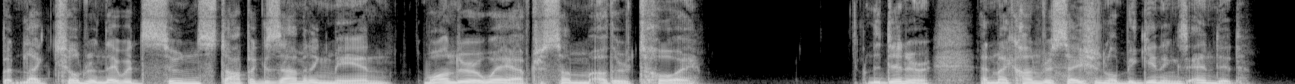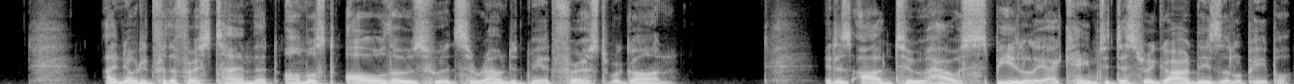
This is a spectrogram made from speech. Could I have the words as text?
but like children they would soon stop examining me and wander away after some other toy. The dinner and my conversational beginnings ended. I noted for the first time that almost all those who had surrounded me at first were gone. It is odd, too, how speedily I came to disregard these little people.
